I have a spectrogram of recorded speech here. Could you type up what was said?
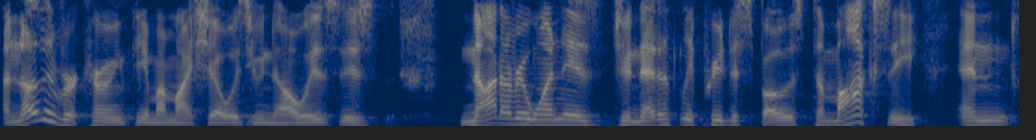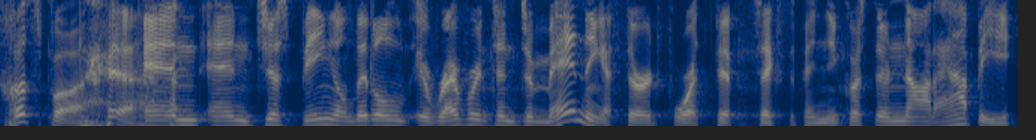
another recurring theme on my show, as you know, is is not everyone is genetically predisposed to moxie and chutzpah and and just being a little irreverent and demanding a third, fourth, fifth, sixth opinion because they're not happy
